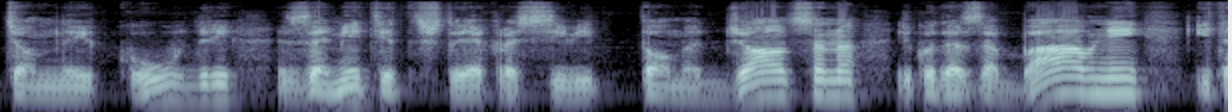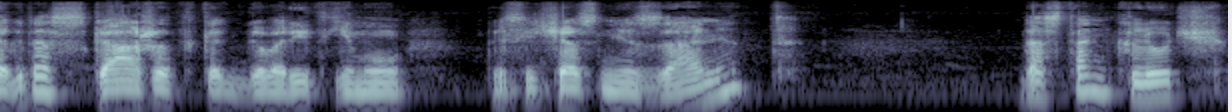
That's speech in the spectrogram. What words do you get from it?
темные кудри, заметит, что я красивее Тома Джонсона и куда забавней, и тогда скажет, как говорит ему, «Ты сейчас не занят? Достань ключ».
